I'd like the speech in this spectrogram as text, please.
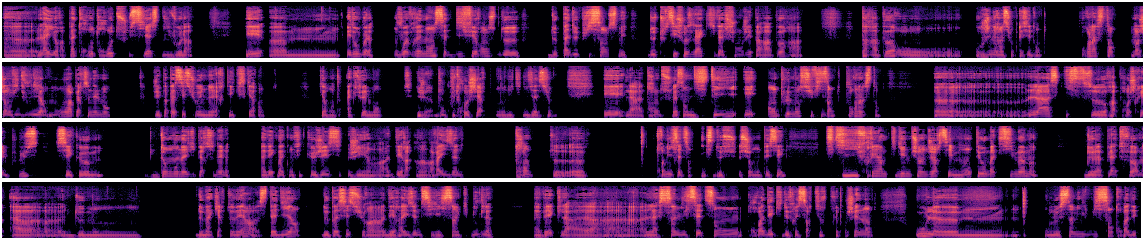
là, il n'y aura pas trop trop de soucis à ce niveau-là. Et, donc voilà, on voit vraiment cette différence de, pas de puissance, mais de toutes ces choses-là qui va changer par rapport à par rapport aux, générations précédentes. Pour l'instant, moi j'ai envie de vous dire, moi personnellement, je vais pas passer sur une RTX 40. 40 actuellement, c'est déjà beaucoup trop cher pour mon utilisation. Et la 3070 Ti est amplement suffisante pour l'instant. Là, ce qui se rapprocherait le plus, c'est que, dans mon avis personnel, avec ma config que j'ai, j'ai un, Ryzen 30, 3700X sur mon PC. Ce qui ferait un petit game changer, c'est monter au maximum de la plateforme de mon ma carte mère, c'est-à-dire de passer sur des Ryzen série 5000 avec la, la 5700 3D qui devrait sortir très prochainement ou le, le 5800 3D,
